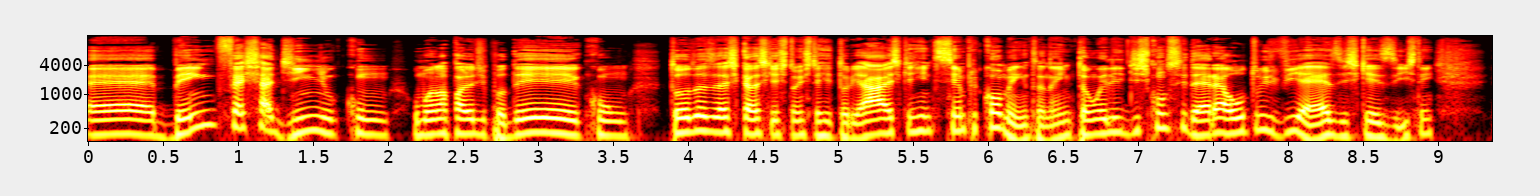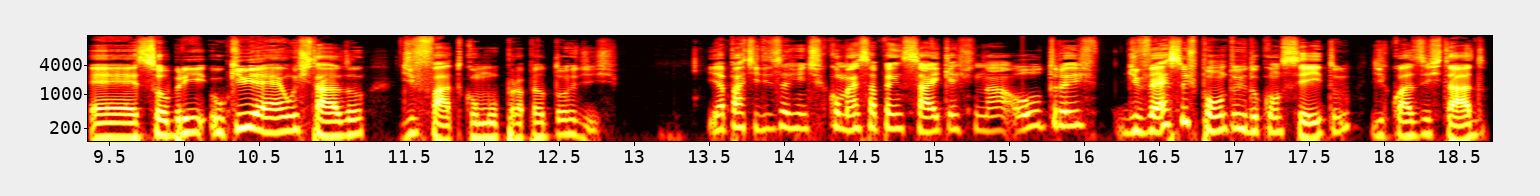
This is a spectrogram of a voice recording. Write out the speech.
é, bem fechadinho, com o monopólio de poder, com todas aquelas questões territoriais que a gente sempre comenta. Né? Então ele desconsidera outros vieses que existem é, sobre o que é um Estado de fato, como o próprio autor diz. E a partir disso a gente começa a pensar e questionar outros diversos pontos do conceito de quase-estado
